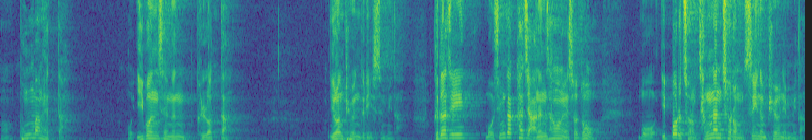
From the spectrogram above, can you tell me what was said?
어, 폭망했다. 뭐, 이번 생은 글렀다. 이런 표현들이 있습니다. 그다지 뭐 심각하지 않은 상황에서도 뭐 입버릇처럼 장난처럼 쓰이는 표현입니다.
